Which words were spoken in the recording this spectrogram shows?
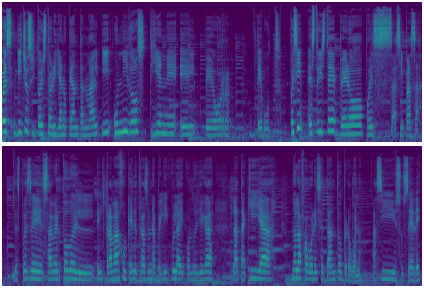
pues Bichos y Toy Story ya no quedan tan mal y Unidos tiene el peor debut. Pues sí, es triste, pero pues así pasa. después de saber todo el, el, trabajo que hay detrás de una película y cuando llega la taquilla no la favorece tanto, pero bueno, así sucede.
